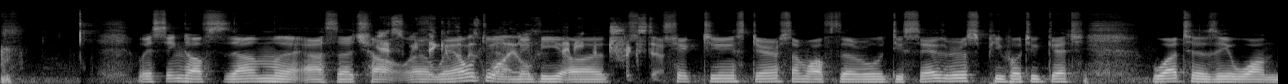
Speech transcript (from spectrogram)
We think of them as a child, yes, uh, wild, wild, maybe a trickster. trickster, some of the deceivers people to get what they want,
